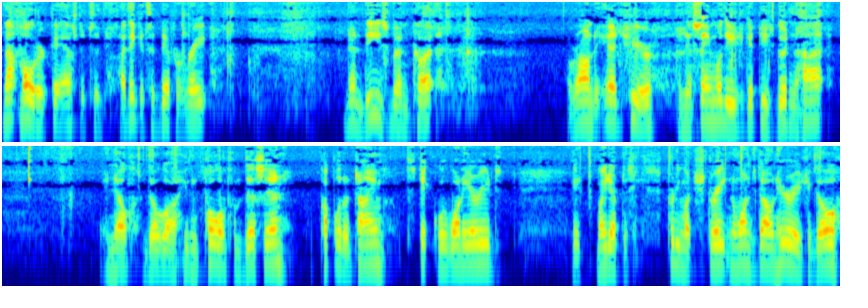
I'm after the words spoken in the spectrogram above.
Not motor cast. It's a. I think it's a different rate. Then these been cut around the edge here, and the same with these. You get these good and hot and they'll they'll uh, you can pull them from this end a couple at a time stick with one area it might have to pretty much straighten the ones down here as you go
